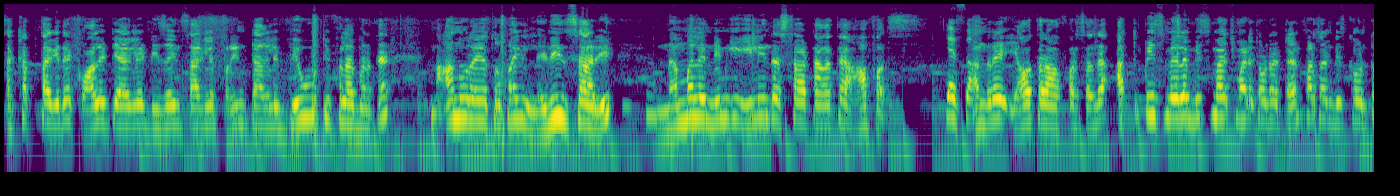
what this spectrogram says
ಸಖತ್ತಾಗಿದೆ ಕ್ವಾಲಿಟಿ ಆಗಲಿ ಡಿಸೈನ್ಸ್ ಆಗಲಿ ಪ್ರಿಂಟ್ ಆಗಲಿ ಬ್ಯೂಟಿಫುಲ್ ಆಗಿ ಬರುತ್ತೆ. ನಾನೂರ ಐವತ್ತು ರೂಪಾಯಿಗೆ ಲೆನಿನ್ ಸಾರಿ ನಮ್ಮಲ್ಲಿ ನಿಮಗೆ ಇಲ್ಲಿಂದ ಸ್ಟಾರ್ಟ್ ಆಗುತ್ತೆ ಆಫರ್ಸ್ ಅಂದ್ರೆ ಯಾವ ತರ ಆಫರ್ಸ್ ಅಂದ್ರೆ ಹತ್ತು ಪೀಸ್ ಮೇಲೆ ಮಿಸ್ ಮ್ಯಾಚ್ ಮಾಡಿ ತಗೊಂಡ್ರೆ ಟೆನ್ ಪರ್ಸೆಂಟ್ ಡಿಸ್ಕೌಂಟ್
